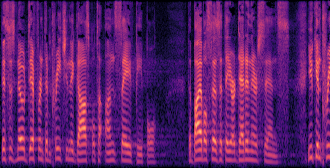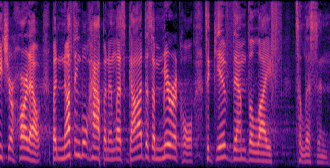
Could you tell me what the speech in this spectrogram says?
This is no different than preaching the gospel to unsaved people. The Bible says that they are dead in their sins. You can preach your heart out, but nothing will happen unless God does a miracle to give them the life to listen.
